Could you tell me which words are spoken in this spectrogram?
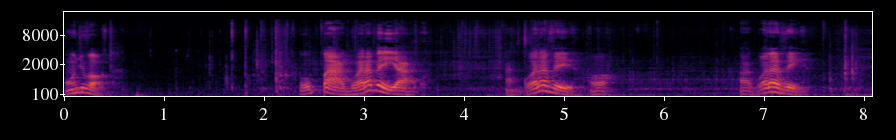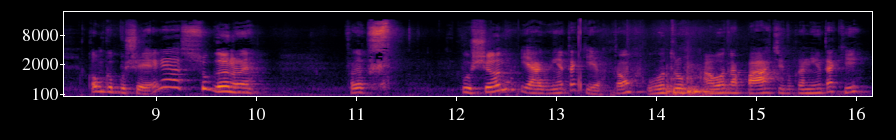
Onde volta? Opa, agora veio a água. Agora veio, ó. Agora veio. Como que eu puxei? É sugando, né? Puxando e a aguinha tá aqui, ó. Então, o outro, a outra parte do caninho tá aqui.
